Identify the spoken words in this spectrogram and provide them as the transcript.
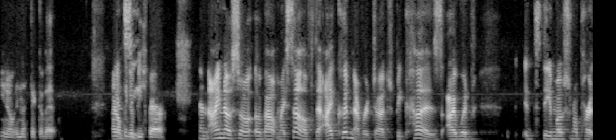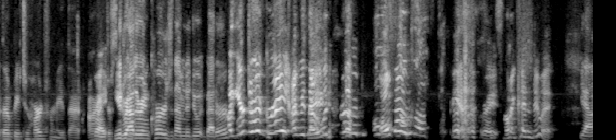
you know in the thick of it i don't And think see- it'd be fair And I know so about myself that I could never judge because I would it's the emotional part that would be too hard for me that I right just you'd rather encourage them to do it better Oh, you're doing great. I mean that Right? looks good. Oh, Almost. Yeah. right So I couldn't do it. yeah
